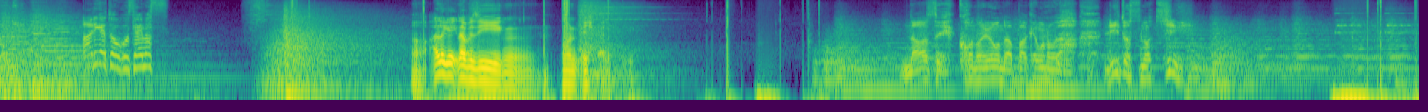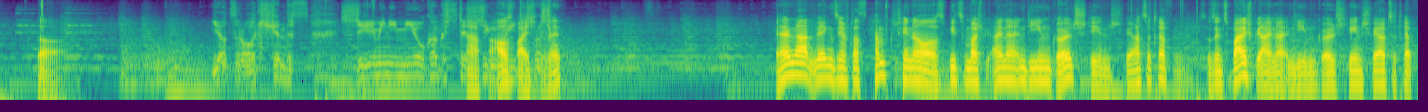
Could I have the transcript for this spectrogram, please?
にありがとうございます So, alle Gegner besiegen. Und ich werde. なぜこのような化け物がリトスの地に So, 奴らは危険です Dafür ausweichen will. Geländer ne? legen sich auf das Kampfgeschehen aus, wie zum Beispiel einer, in dem Gold stehen, schwer zu treffen. So sind zum Beispiel einer, in dem Gold stehen, schwer zu treffen.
